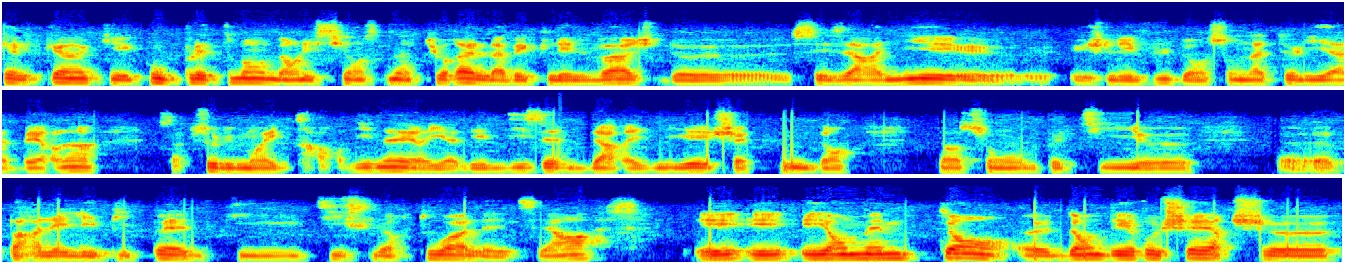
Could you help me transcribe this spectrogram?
quelqu'un qui est complètement dans les sciences naturelles avec l'élevage de ces araignées, euh, et je l'ai vu dans son atelier à Berlin, c'est absolument extraordinaire. Il y a des dizaines d'araignées, chacune dans, dans son petit euh, euh, parallélépipède qui tissent leur toile, etc. Et, en même temps, euh, dans des recherches euh,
